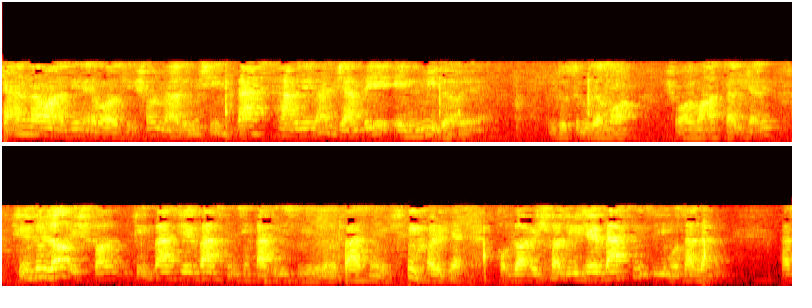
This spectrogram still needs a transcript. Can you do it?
که انما از این عبارت ایشان معلوم میشه این بحث تقریبا جنبه علمی داره. دو سه روز ما شما رو معطل کردیم. چون اینطور لا اشکال این بحث جای بحث نیست این قطعی است دیگه فرض نمیشه. کاری که خب لا اشکال دیگه بحث نیست دیگه مسلم پس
